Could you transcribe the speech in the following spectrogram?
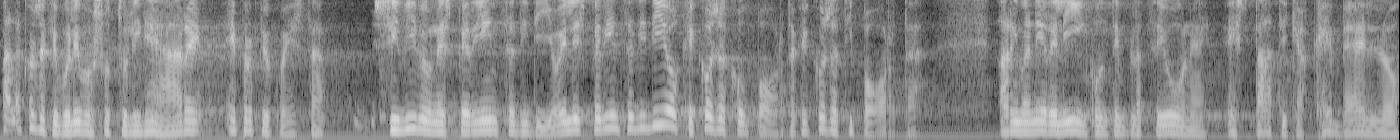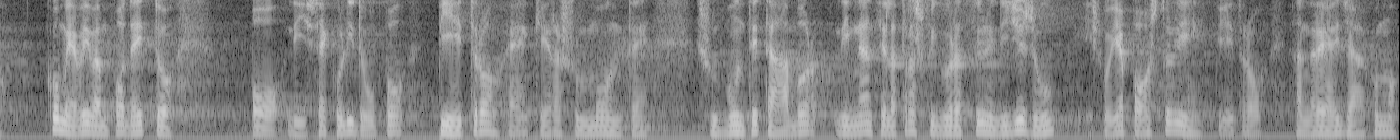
Ma la cosa che volevo sottolineare è proprio questa si vive un'esperienza di Dio e l'esperienza di Dio che cosa comporta, che cosa ti porta? A rimanere lì in contemplazione estatica, che bello! Come aveva un po' detto, o di secoli dopo, Pietro, eh, che era sul monte, sul monte Tabor, dinanzi alla trasfigurazione di Gesù, i suoi apostoli, Pietro, Andrea e Giacomo,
